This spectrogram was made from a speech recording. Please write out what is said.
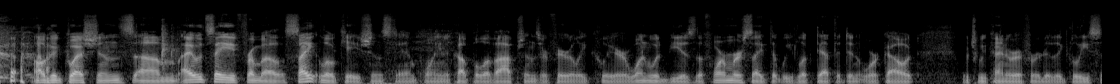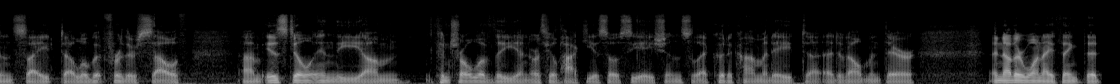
All good questions. Um, I would say, from a site location standpoint, a couple of options are fairly clear. One would be is the former site that we looked at that didn't work out, which we kind of refer to the Gleason site a little bit further south, um, is still in the um, control of the uh, Northfield Hockey Association, so that could accommodate uh, a development there. Another one I think that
